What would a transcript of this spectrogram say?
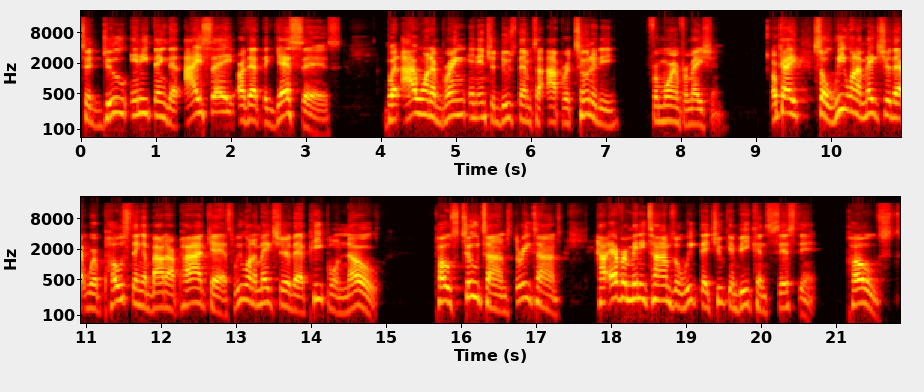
to do anything that I say or that the guest says, but I want to bring and introduce them to opportunity for more information. Okay, so we want to make sure that we're posting about our podcast. We want to make sure that people know. Post two times, three times, however many times a week that you can be consistent. Post,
